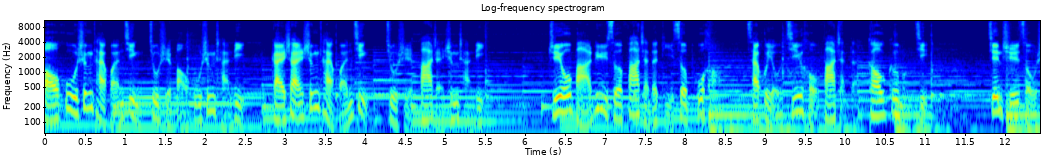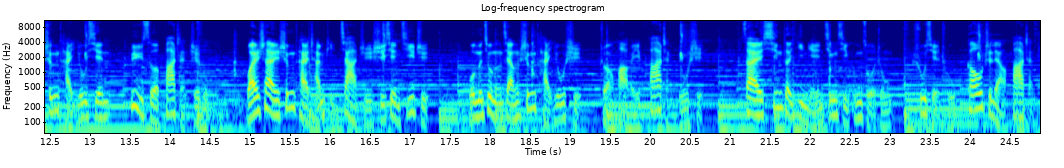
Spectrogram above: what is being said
保护生态环境就是保护生产力，改善生态环境就是发展生产力。只有把绿色发展的底色铺好，才会有今后发展的高歌猛进。坚持走生态优先、绿色发展之路，完善生态产品价值实现机制，我们就能将生态优势转化为发展优势，在新的一年经济工作中书写出高质量发展的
